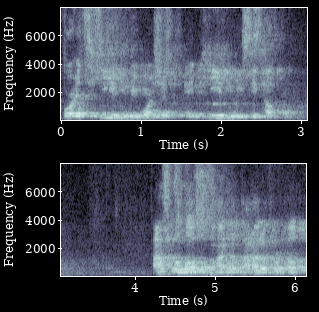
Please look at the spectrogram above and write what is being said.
For it's He who we worship and He who we seek help from. Ask Allah subhanahu wa ta'ala for help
